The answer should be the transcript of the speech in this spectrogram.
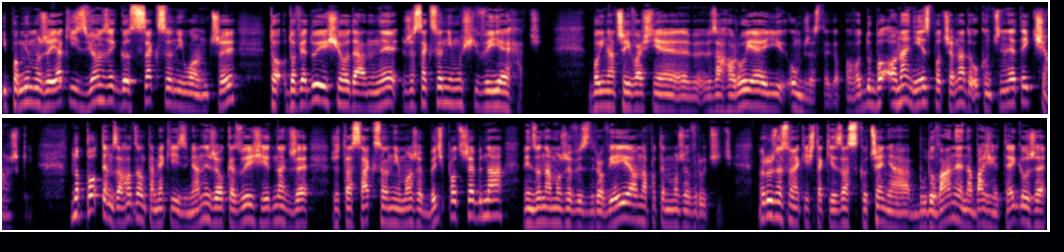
i pomimo, że jakiś związek go z Saksonii łączy, to dowiaduje się od Anny, że Saksonii musi wyjechać bo inaczej właśnie e, zachoruje i umrze z tego powodu, bo ona nie jest potrzebna do ukończenia tej książki. No potem zachodzą tam jakieś zmiany, że okazuje się jednak, że, że ta Saxon nie może być potrzebna, więc ona może wyzdrowieje, ona potem może wrócić. No różne są jakieś takie zaskoczenia budowane na bazie tego, że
